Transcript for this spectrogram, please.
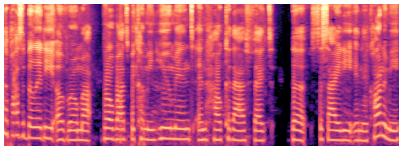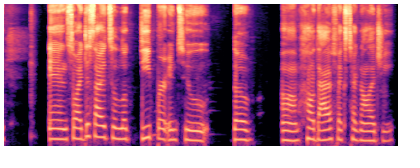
the possibility of robot robots becoming humans and how could that affect the society and economy. And so I decided to look deeper into the um, how that affects technology.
